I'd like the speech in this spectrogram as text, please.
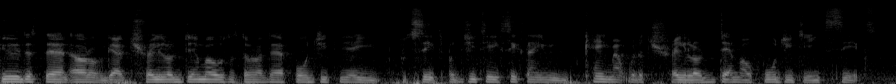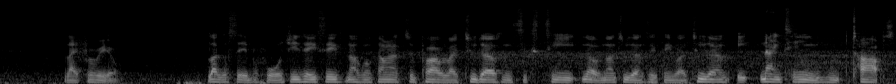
good, this, that, and other. We got trailer demos and stuff like that for GTA 6, but GTA 6 didn't even came out with a trailer demo for GTA 6. Like for real like I said before, GTA 6 not gonna come out to probably like 2016. No, not 2016, but 2019 tops.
